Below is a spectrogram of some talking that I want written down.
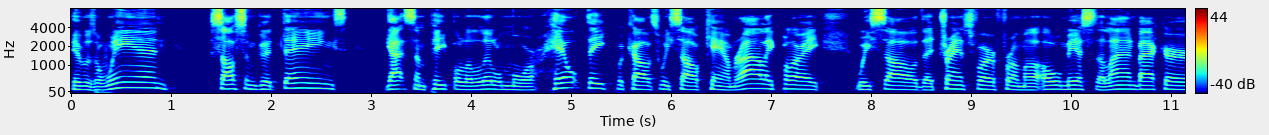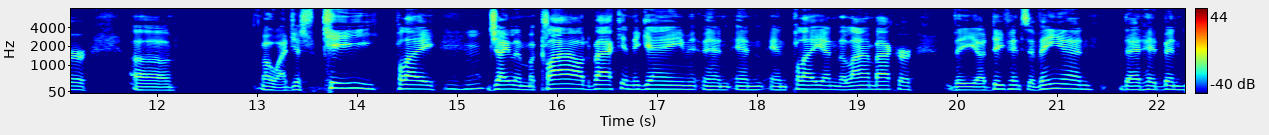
it was a win, saw some good things, got some people a little more healthy because we saw Cam Riley play. We saw the transfer from uh, Ole Miss, the linebacker. Uh, oh, I just key play. Jalen McLeod back in the game and and and playing the linebacker, the uh, defensive end that had been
